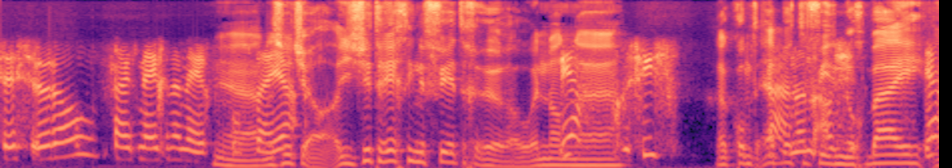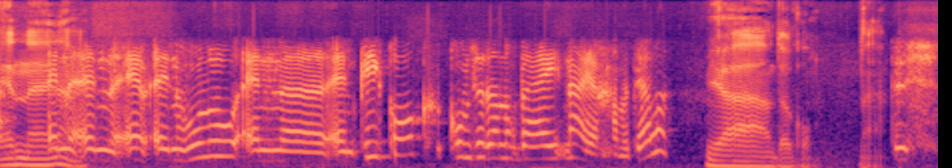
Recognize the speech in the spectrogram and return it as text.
6 euro, 5,99 volgens Ja, dan ja. zit je, al- je zit richting de 40 euro. En dan, ja, eh, precies. dan komt Ja, Apple dan TV je- nog bij. Ja. En, eh, en, nou, en, en, en Hulu en, eh, en Peacock komt er dan nog bij. Nou ja, gaan we tellen. ja, daarom. Nou, Dus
